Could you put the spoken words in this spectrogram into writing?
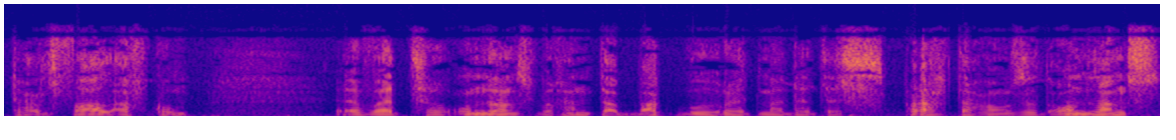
Transvaal afkom uh, wat onlangs begin tabakboer het maar dit is pragtig ons het onlangs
